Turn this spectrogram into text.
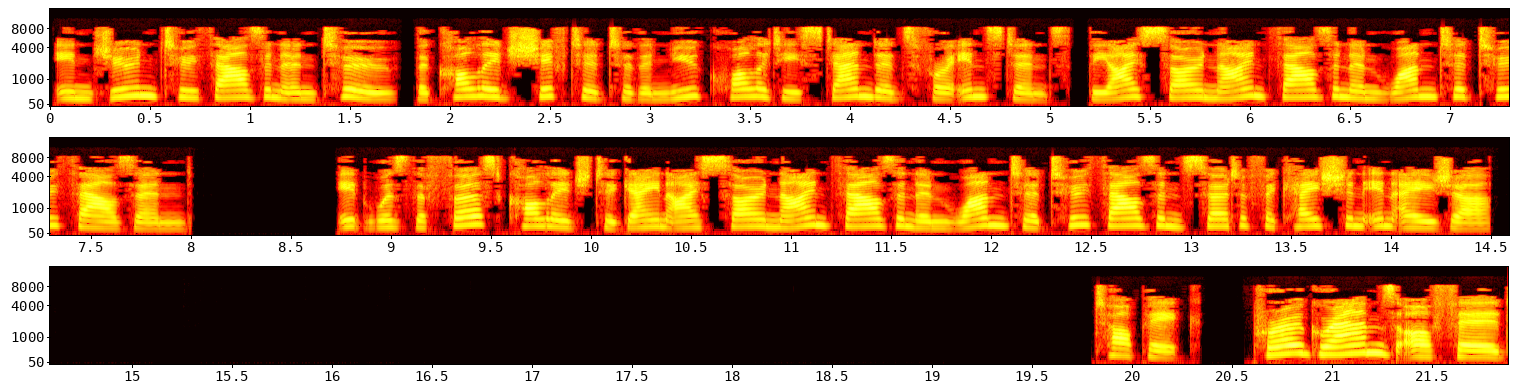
In June 2002, the college shifted to the new quality standards for instance, the ISO 9001-2000. It was the first college to gain ISO 9001-2000 certification in Asia. Topic: Programs offered.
